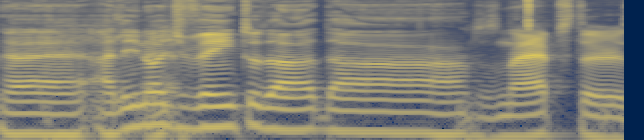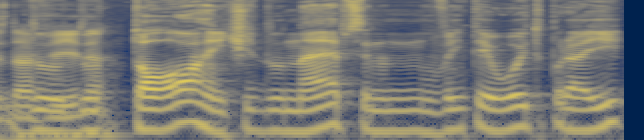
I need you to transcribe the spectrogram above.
é, ali no É. advento da, da, Dos Napsters da do, vida. do Torrent, do Napster, no 98 por aí,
